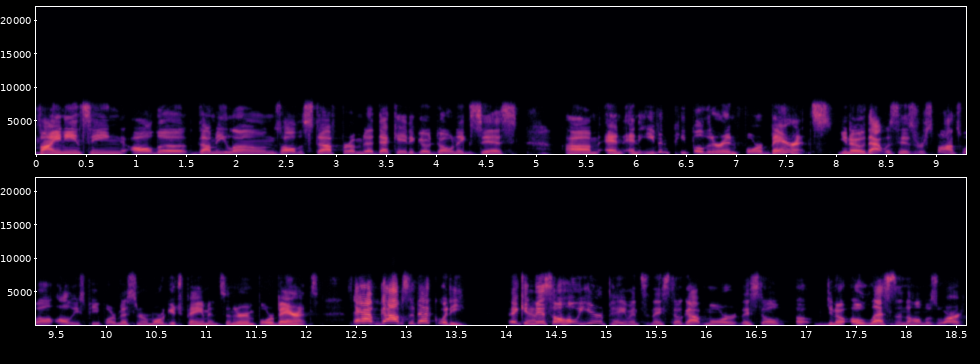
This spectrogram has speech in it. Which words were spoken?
financing all the dummy loans all the stuff from a decade ago don't exist um, and and even people that are in forbearance you know that was his response well all these people are missing their mortgage payments and they're in forbearance they have gobs of equity they can Yeah. miss a whole year of payments and they still got more they still uh, you know owe less than the home is worth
